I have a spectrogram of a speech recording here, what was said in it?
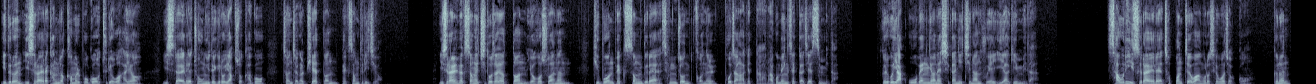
이들은 이스라엘의 강력함을 보고 두려워하여 이스라엘의 종이 되기로 약속하고 전쟁을 피했던 백성들이지요. 이스라엘 백성의 지도자였던 여호수아는 기부온 백성들의 생존권을 보장하겠다라고 맹세까지 했습니다. 그리고 약 500년의 시간이 지난 후의 이야기입니다. 사울이 이스라엘의 첫 번째 왕으로 세워졌고 그는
